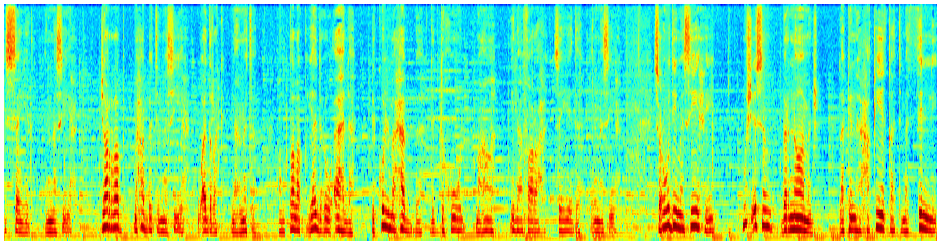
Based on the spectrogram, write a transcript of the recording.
السيد المسيح. جرب محبة المسيح وأدرك نعمته. فانطلق يدعو أهله بكل محبة للدخول معاه إلى فرح سيده المسيح. سعودي مسيحي مش اسم برنامج لكنها حقيقة تمثلني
